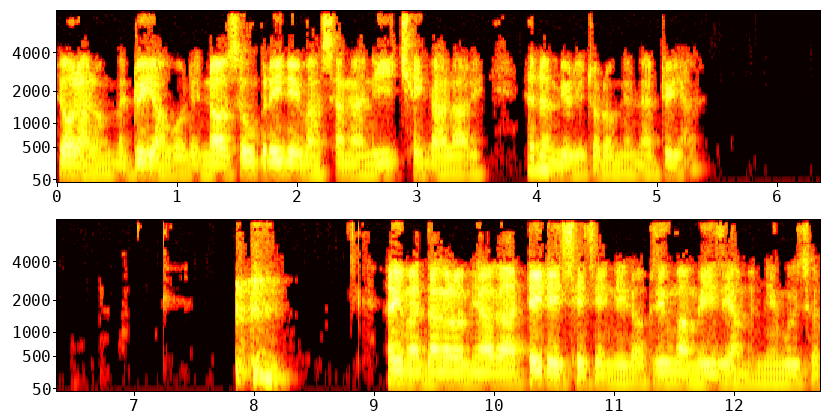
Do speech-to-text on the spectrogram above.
ပြောတာတော့မတွေ့ရဘူးလေနောက်ဆုံးပြိဋိဘံဆံဃာနီးချိန်ကာလတွေအဲ့လိုမျိုးတွေတော်တော်များများတွေ့ရတယ်အဲ့မှာတန်ဃာတော်များကတိတ်တိတ်ဆိတ်ဆိတ်နေတော့ဘယ်သူမှမေးစရာမမြင်ဘူးဆို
